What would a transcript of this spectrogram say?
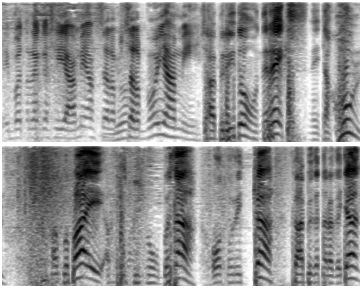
Iba talaga si Yami. Ang sarap-sarap mo, Yami. Sabi rito, ni Rex, ni Jakul, ang babae, ang bilis mong basa, autorid ka, grabe ka talaga dyan.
